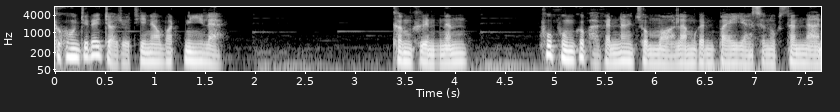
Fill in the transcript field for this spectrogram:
ก็คงจะได้จอดอยู่ที่น้าวัดนี้แหละค่ำคืนนั้น พวกผมก็พากันนั่งชมหมอลำกันไปอย่างสนุกสนาน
